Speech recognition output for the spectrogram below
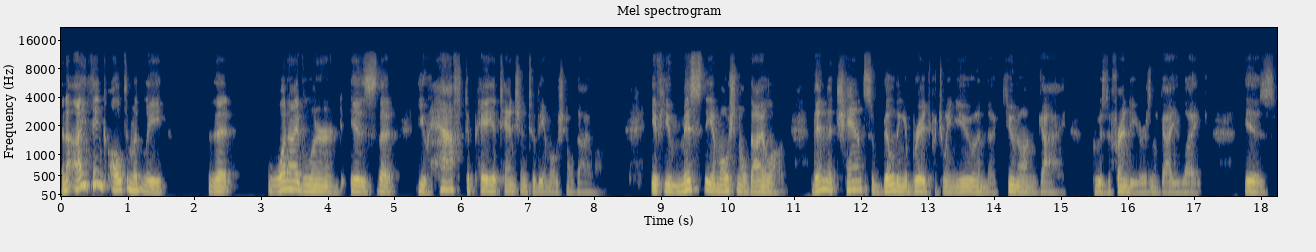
And i think ultimately that what i've learned is that you have to pay attention to the emotional dialogue if you miss the emotional dialogue then the chance of building a bridge between you and the qanon guy who's a friend of yours and the guy you like is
